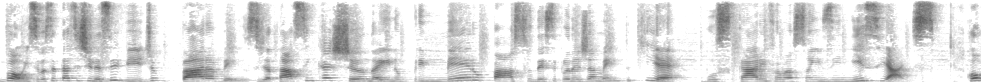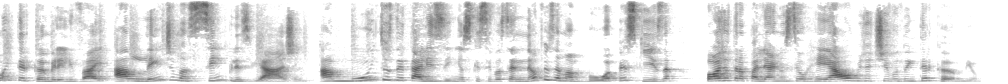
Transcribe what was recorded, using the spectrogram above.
Bom, e se você está assistindo esse vídeo, parabéns! Você já está se encaixando aí no primeiro passo desse planejamento, que é buscar informações iniciais. Como o intercâmbio ele vai além de uma simples viagem, há muitos detalhezinhos que se você não fizer uma boa pesquisa, pode atrapalhar no seu real objetivo do intercâmbio.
